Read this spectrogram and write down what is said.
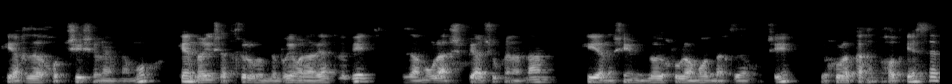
כי ההחזר החודשי שלהם נמוך. כן, ברגע שיתחילו ומדברים על עליית ריבית, זה אמור להשפיע על שוק הנדל"ן, כי אנשים לא יוכלו לעמוד בהחזר החודשי, יוכלו לקחת פחות כסף,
